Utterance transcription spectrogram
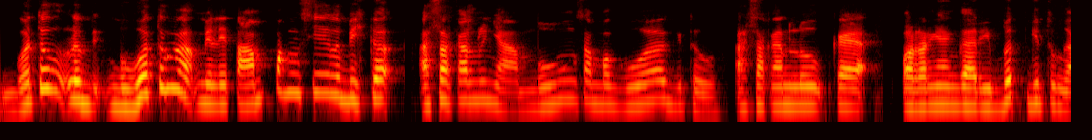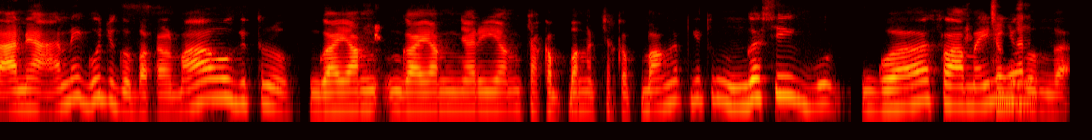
Gue tuh lebih gue tuh nggak milih tampang sih lebih ke asalkan lu nyambung sama gue gitu. Asalkan lu kayak orang yang gak ribet gitu nggak aneh-aneh gue juga bakal mau gitu loh. Nggak yang nggak yang nyari yang cakep banget cakep banget gitu enggak sih. Gue gue selama ini Cuman- juga enggak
